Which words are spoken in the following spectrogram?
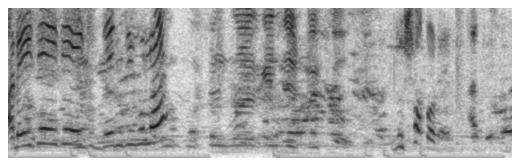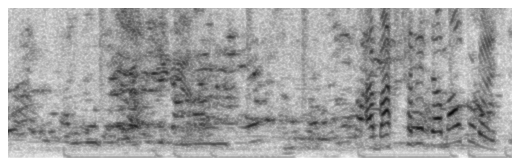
আর এই যে এই যে, এই গেঞ্জিগুলো? গেঞ্জি দুশো করে আচ্ছা। আর বাচ্চাদের জামাও তো রয়েছে।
